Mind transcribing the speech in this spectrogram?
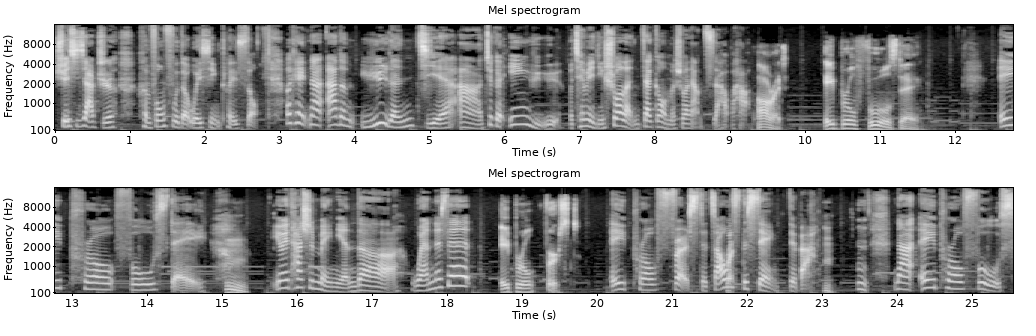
学习价值很丰富的微信推送。OK，那 Adam 愚人节啊，这个英语我前面已经说了，你再跟我们说两次好不好？all right. April Fool's Day. April Fool's Day，嗯因为它是每年的 When is it? April 1st. April first. It's always Right. the same，对吧？嗯嗯，那 April Fools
